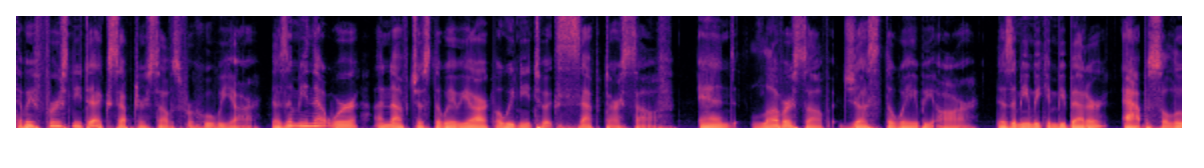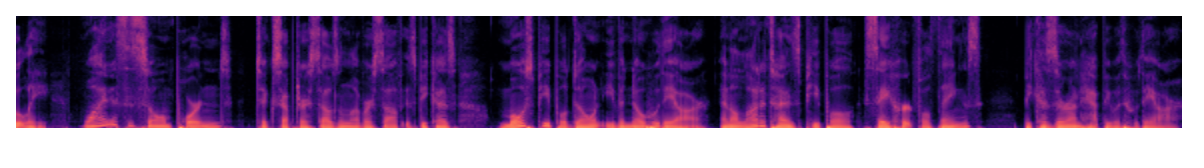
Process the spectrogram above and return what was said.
that we first need to accept ourselves for who we are. Doesn't mean that we're enough just the way we are, but we need to accept ourselves and love ourselves just the way we are. Does it mean we can be better? Absolutely. Why this is so important to accept ourselves and love ourselves is because most people don't even know who they are. And a lot of times people say hurtful things because they're unhappy with who they are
